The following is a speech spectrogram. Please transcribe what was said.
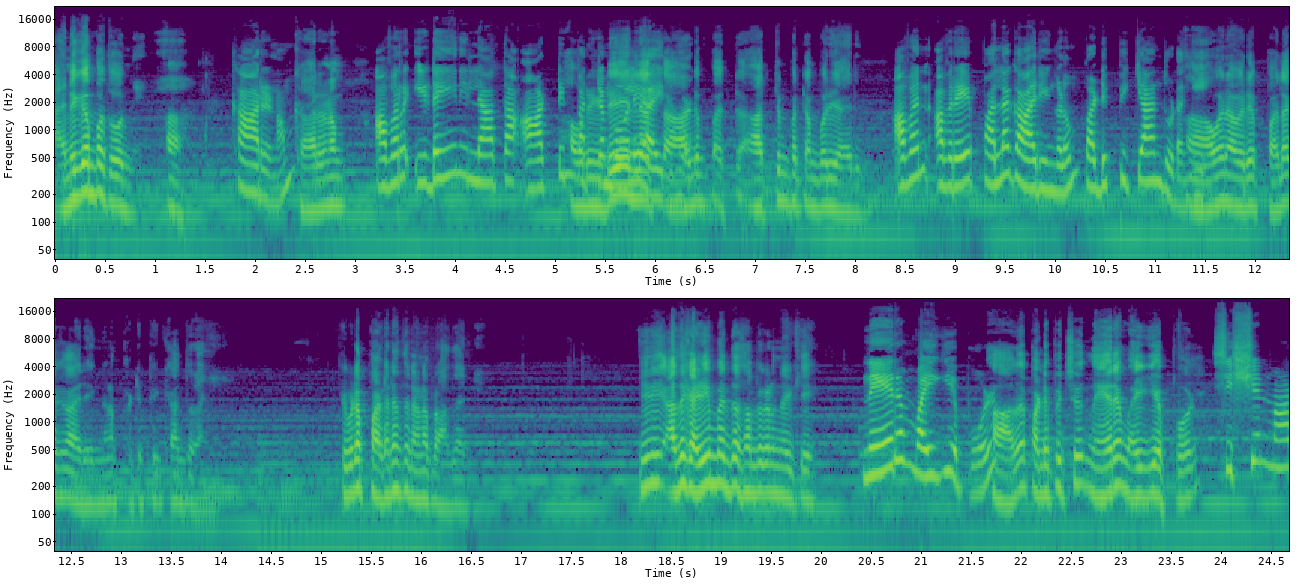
അനുകമ്പ തോന്നി. ആ. കാരണം കാരണം അവർ ഇടയിനില്ലാത്ത ആട്ടിൻ അവർ പറ്റം പോലെ ആയിരുന്നു. ആടും പറ്റ ആറ്റും പറ്റം പോലെയായിരുന്നു അവൻ അവരെ പല കാര്യങ്ങളും പഠിപ്പിക്കാൻ ആ, തുടങ്ങി അവൻ അവരെ പല കാര്യങ്ങളും പഠിപ്പിക്കാൻ തുടങ്ങി. ഇവിടെ പഠനത്തിനാണ് പ്രാധാന്യം. ഇനി അത് കഴിയുമ്പോൾ എന്താ സംഭവിക്കണം നോക്കിയേ. നേരം വൈകിയപ്പോൾ അത് പഠിപ്പിച്ചു നേരം വൈകിയപ്പോൾ ശിഷ്യന്മാർ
